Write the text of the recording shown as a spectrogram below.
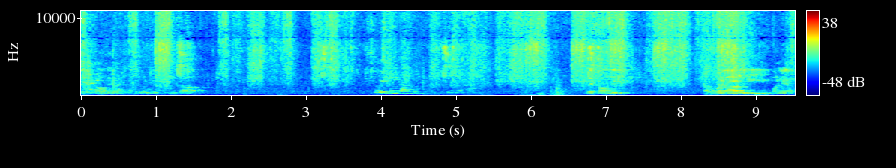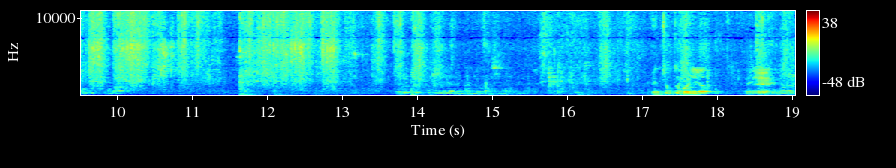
네, 가운데 한번 보겠습니다. 한번 볼게요. 네, 가운데 멀리 멀리 한번 보겠습니다. 오른쪽 분들은 만족하시나 보다. 왼쪽도 멀리요? 왼쪽 네. 멀리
